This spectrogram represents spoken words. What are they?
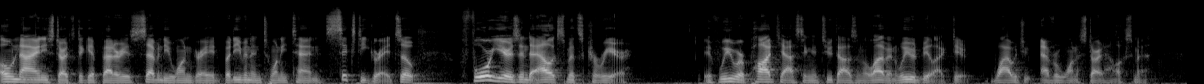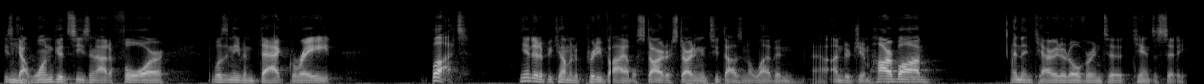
09 he starts to get better. He's 71 grade, but even in 2010, 60 grade. So four years into Alex Smith's career, if we were podcasting in 2011, we would be like, dude, why would you ever want to start Alex Smith? He's got one good season out of four. It wasn't even that great. But he ended up becoming a pretty viable starter starting in 2011 uh, under Jim Harbaugh and then carried it over into Kansas City.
